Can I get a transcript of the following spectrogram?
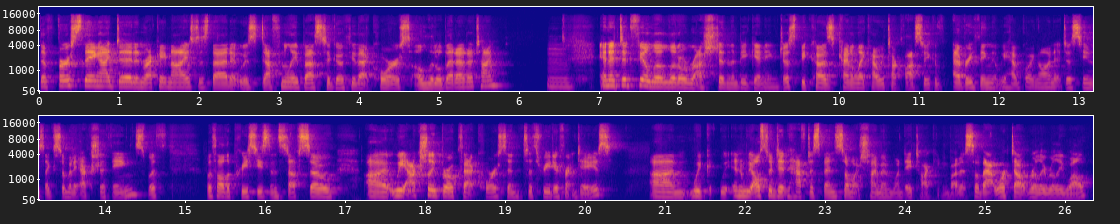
the first thing I did and recognized is that it was definitely best to go through that course a little bit at a time. Mm. And it did feel a little rushed in the beginning, just because, kind of like how we talked last week of everything that we have going on. It just seems like so many extra things with with all the preseason stuff. So uh, we actually broke that course into three different days. Um, we, we and we also didn't have to spend so much time in one day talking about it. So that worked out really, really well.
